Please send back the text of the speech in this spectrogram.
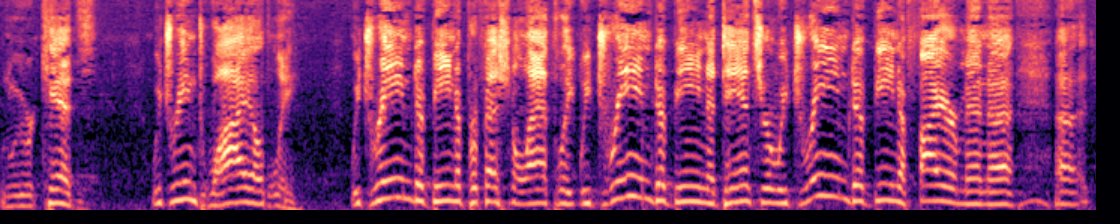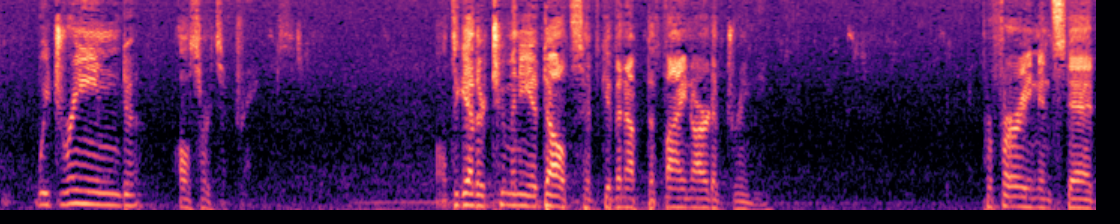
When we were kids, we dreamed wildly. We dreamed of being a professional athlete. We dreamed of being a dancer. We dreamed of being a fireman. Uh, uh, we dreamed all sorts of dreams. Altogether, too many adults have given up the fine art of dreaming, preferring instead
